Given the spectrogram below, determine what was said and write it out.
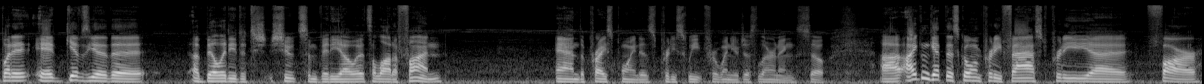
but it, it gives you the ability to sh- shoot some video. It's a lot of fun, and the price point is pretty sweet for when you're just learning. So uh, I can get this going pretty fast, pretty uh, far.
